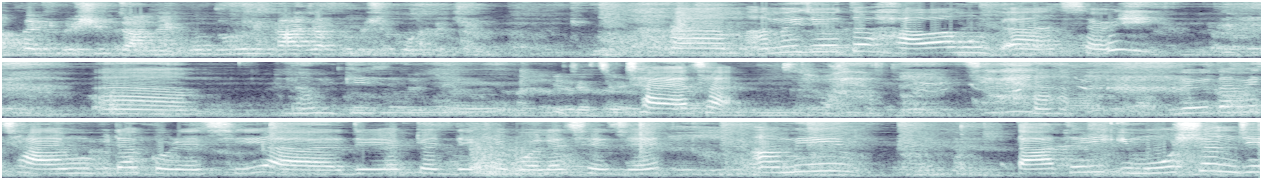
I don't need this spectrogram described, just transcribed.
আপনাকে বেশি টানে? কোন ধরনের কাজ আপনি বেশি করতে চান? Um, আমি যেহেতু হাওয়া সরি নাম কি ছায়া ছায়া। যেহেতু আমি ছায়া মুভিটা করেছি ডিরেক্টর দেখে বলেছে যে, আমি তাড়াতাড়ি ইমোশন যে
